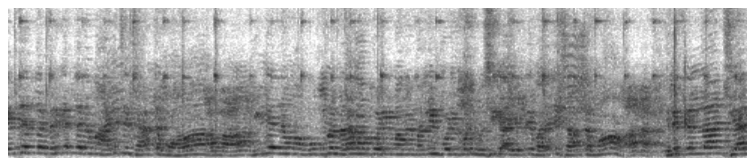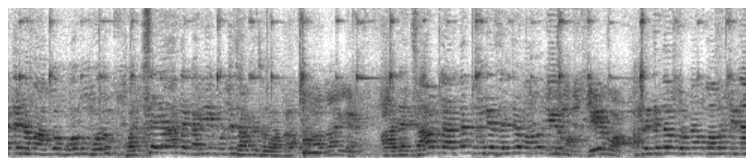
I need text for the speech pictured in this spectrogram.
எந்தெந்த மிருகத்தை நம்ம அடிச்சு சாப்பிட்டோமோ ஆமா. இங்க நம்ம உப்பு மிளகாய் பொடி மல்லி பொடி போட்டு ருசியா எப்படி வதக்கி சாப்பிட்டோமோ இதுக்கெல்லாம் சேர்த்து நம்ம அங்க போகும்போது பச்சையா அந்த கறியை கொண்டு சாப்பிட சொல்லுவாங்க. அதை சாப்பிட்டா தான் நீங்க செஞ்ச பாவம் தீருமா? ஏறுமா. அதுக்கு தான் கொண்டா பாவம் தின்னா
